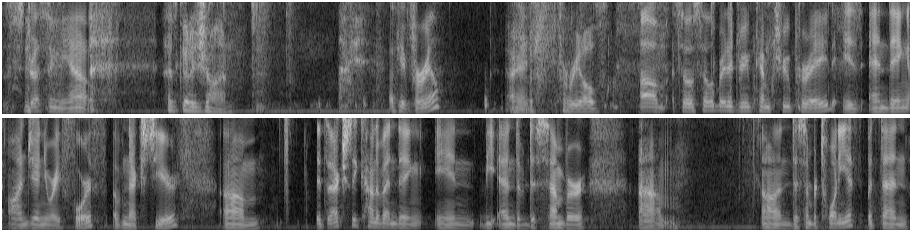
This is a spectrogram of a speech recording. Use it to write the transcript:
stressing me out. Let's go to Sean. Okay. Okay, for real? All right. For reals. Um, so, Celebrated Dream Come True Parade is ending on January 4th of next year. Um, it's actually kind of ending in the end of December, um, on December 20th, but then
